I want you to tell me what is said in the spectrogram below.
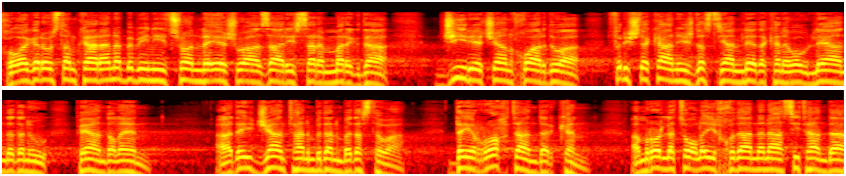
خۆ ئەگەر ئەوستەم کارانە ببینی چۆن لە ئێش و ئازاری سرم مەرگدا گیرێکیان خواردووە فریشتەکانیش دەستیان لێ دەکەنەوە و لیان دەدەن و پێیان دەڵێن. ئادەی گیانتان بدەن بەدەستەوە. دەی ڕۆحتان دەرکەن. ئەمڕۆ لە تۆڵەی خوددا نەناسیتاندا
